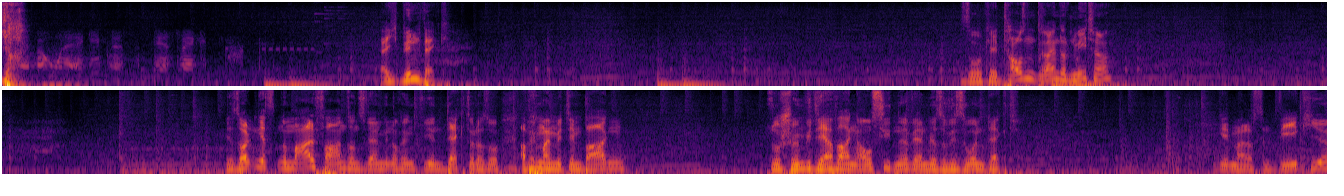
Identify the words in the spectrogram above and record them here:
Ja. Ja, ich bin weg. So, okay, 1300 Meter. Wir sollten jetzt normal fahren, sonst wären wir noch irgendwie entdeckt oder so. Aber ich meine, mit dem Wagen So schön wie der Wagen aussieht, ne, werden wir sowieso entdeckt. Geht mal aus dem Weg hier.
